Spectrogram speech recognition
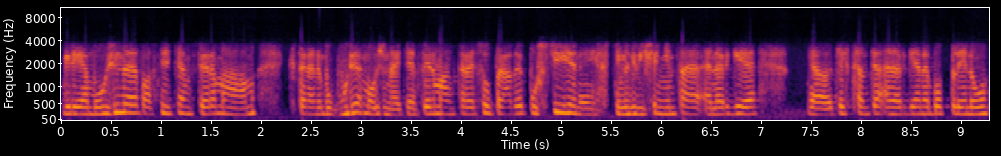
kdy je možné vlastně těm firmám, které nebo bude možné těm firmám, které jsou právě postiženy tím zvýšením té energie, těch cen energie nebo plynu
